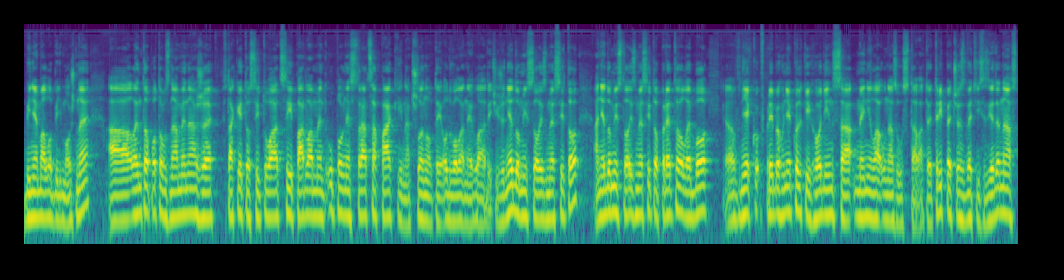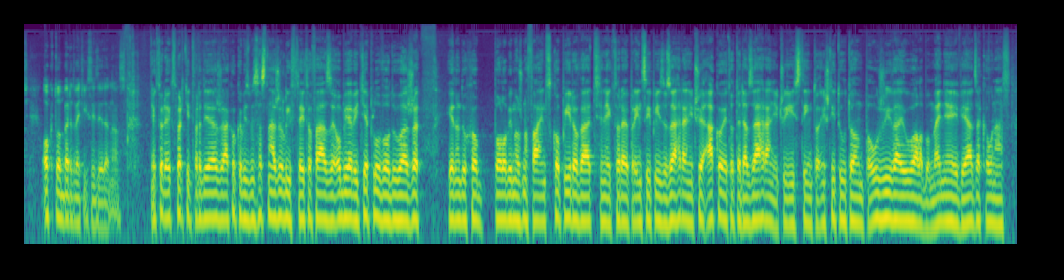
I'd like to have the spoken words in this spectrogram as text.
by nemalo byť možné. A len to potom znamená, že v takejto situácii parlament úplne stráca páky na členov tej odvolanej vlády. Čiže nedomysleli sme si to a nedomysleli sme si to preto, lebo e, v, nieko- v priebehu niekoľkých niekoľkých hodín sa menila u nás ústava. To je 356 2011, október 2011. Niektorí experti tvrdia, že ako keby sme sa snažili v tejto fáze objaviť teplú vodu a že jednoducho bolo by možno fajn skopírovať niektoré princípy zo zahraničia. Ako je to teda v zahraničí s týmto inštitútom? Používajú alebo menej, viac ako u nás?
